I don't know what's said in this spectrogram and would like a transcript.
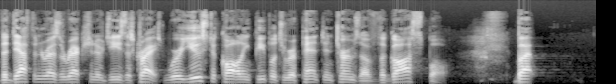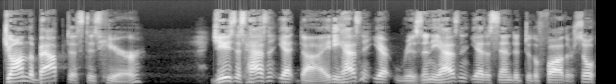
the death and resurrection of Jesus Christ. We're used to calling people to repent in terms of the gospel. But John the Baptist is here Jesus hasn't yet died. He hasn't yet risen. He hasn't yet ascended to the Father. So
